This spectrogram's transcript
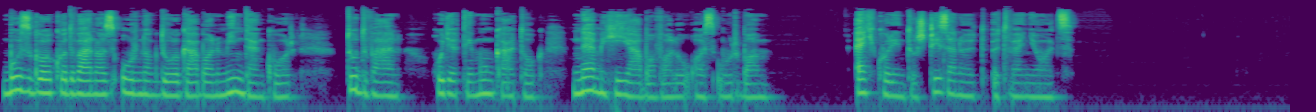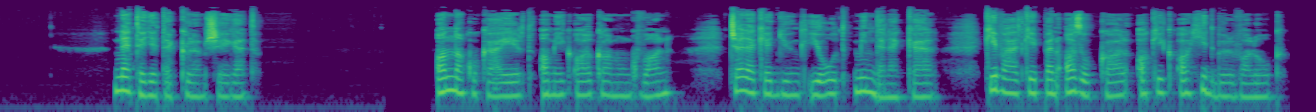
buzgolkodván az Úrnak dolgában mindenkor, tudván, hogy a ti munkátok nem hiába való az Úrban. 1 Korintus 15.58 Ne tegyetek különbséget. Annak okáért, amíg alkalmunk van, cselekedjünk jót mindenekkel, kiváltképpen azokkal, akik a hitből valók.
